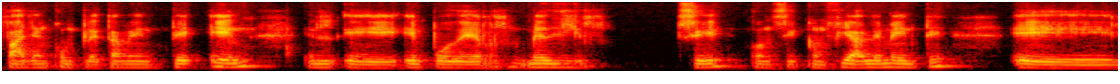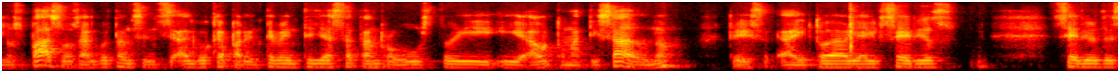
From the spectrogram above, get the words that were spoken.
fallan completamente en, eh, poder medir ¿sí? confiablemente los pasos, algo, tan algo que aparentemente ya está tan robusto y, automatizado, ¿no? Entonces, ahí todavía hay serios, serios,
